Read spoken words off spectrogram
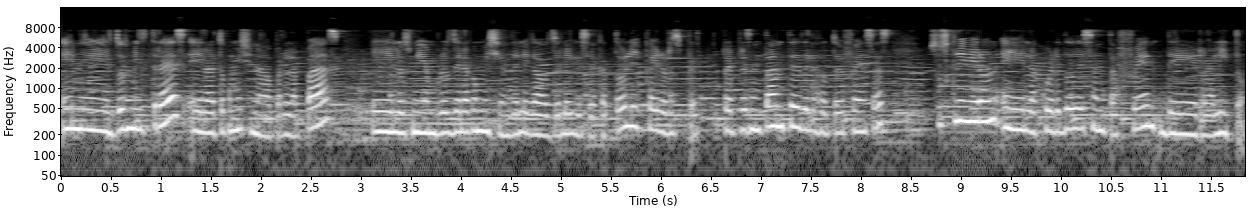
En el 2003, el Alto Comisionado para la Paz, eh, los miembros de la Comisión Delegados de la Iglesia Católica y los representantes de las autodefensas suscribieron el Acuerdo de Santa Fe de Ralito,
